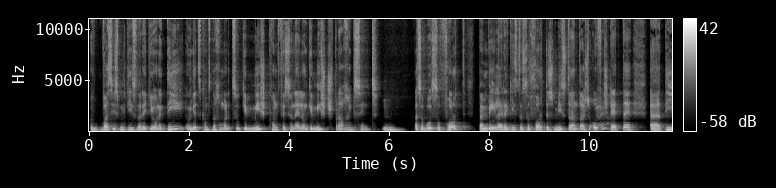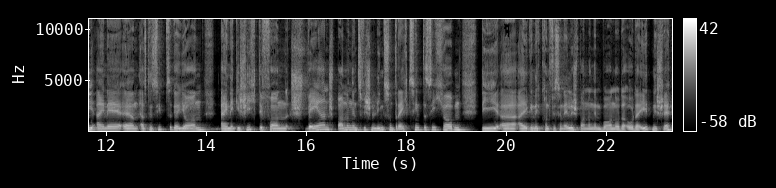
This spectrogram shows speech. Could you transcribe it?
was ist mit diesen Regionen, die, und jetzt kommt es noch einmal dazu, gemischt konfessionell und gemischtsprachig mhm. sind? Mhm. Also wo sofort beim Wählerregister sofort das Misstrauen da ist. Oft ja, ja. Städte, äh, die eine äh, aus den 70er Jahren eine Geschichte von schweren Spannungen zwischen links und rechts hinter sich haben, die äh, eigentlich konfessionelle Spannungen waren oder, oder ethnische,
